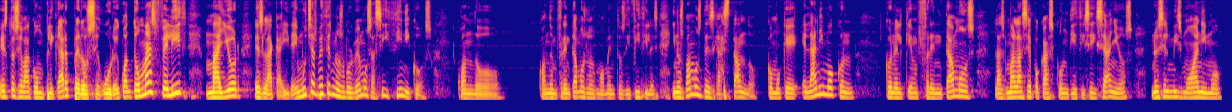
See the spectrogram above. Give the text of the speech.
Esto se va a complicar, pero seguro. Y cuanto más feliz, mayor es la caída. Y muchas veces nos volvemos así, cínicos, cuando, cuando enfrentamos los momentos difíciles y nos vamos desgastando, como que el ánimo con, con el que enfrentamos las malas épocas con 16 años no es el mismo ánimo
